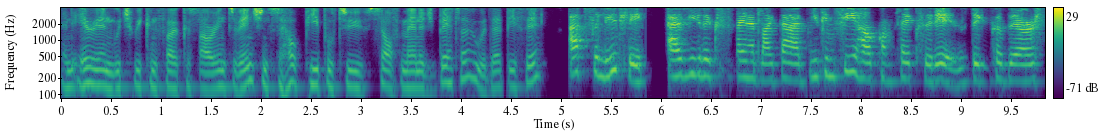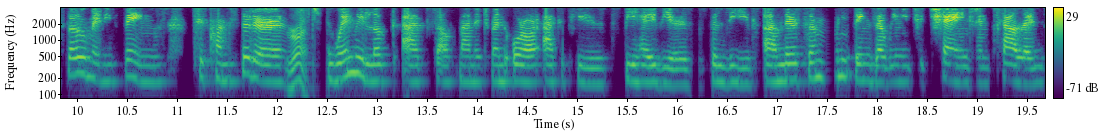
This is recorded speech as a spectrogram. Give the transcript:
an area in which we can focus our interventions to help people to self manage better. Would that be fair? Absolutely. As you've explained it like that, you can see how complex it is because there are so many things to consider right. when we look at self management or our attitudes, behaviors, beliefs. Um, there's so many things that we need to change and challenge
